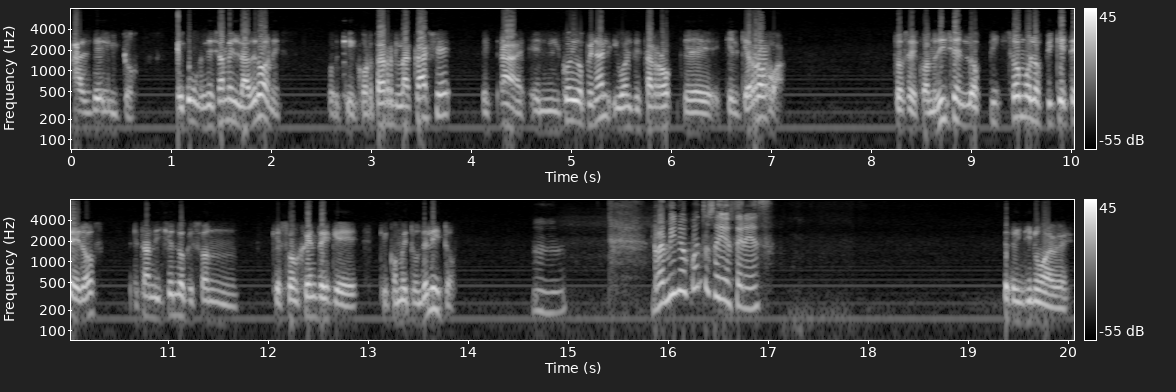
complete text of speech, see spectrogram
al delito. Es como que se llamen ladrones, porque cortar la calle está en el Código Penal igual que está que, el que roba. Entonces, cuando dicen los somos los piqueteros, están diciendo que son que son gente que, que comete un delito. Ramiro, ¿cuántos años tenés? 39.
